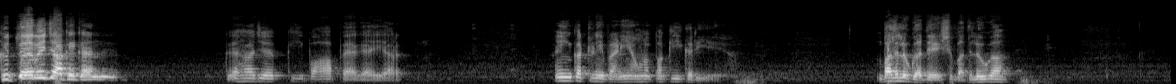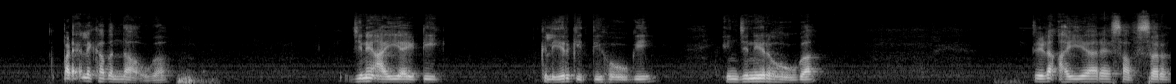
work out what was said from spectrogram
ਕਿਤੇ ਵੀ ਜਾ ਕੇ ਕਹਿੰਦੇ ਕਿਹਾ ਜੇ ਕੀ ਬਾਪ ਪੈ ਗਿਆ ਯਾਰ ਅਹੀਂ ਕੱਟਣੀ ਪੈਣੀ ਆ, ਹੁਣ ਆਪਾਂ ਕੀ ਕਰੀਏ? ਬਦਲੂਗਾ, ਦੇਸ਼ ਬਦਲੂਗਾ। ਪੜ੍ਹਿਆ ਲਿਖਾ ਬੰਦਾ ਹੋਊਗਾ ਜਿਨੇ ਆਈਆਈਟੀ ਕਲੀਅਰ ਕੀਤੀ ਹੋਊਗੀ, ਇੰਜੀਨੀਅਰ ਹੋਊਗਾ, ਤੇ ਜਿਹੜਾ ਆਈਆਰਐਸ ਅਫਸਰ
